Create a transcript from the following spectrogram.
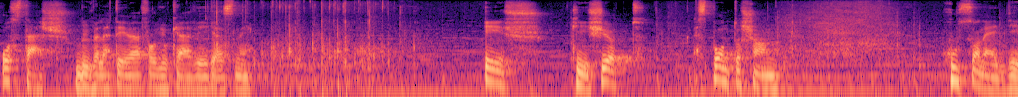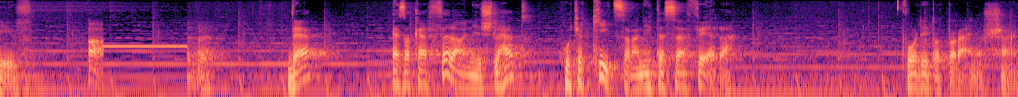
osztás műveletével fogjuk elvégezni. És ki is jött? Ez pontosan 21 év. De ez akár fele annyi is lehet, hogyha kétszer annyit teszel félre. Fordított arányosság.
